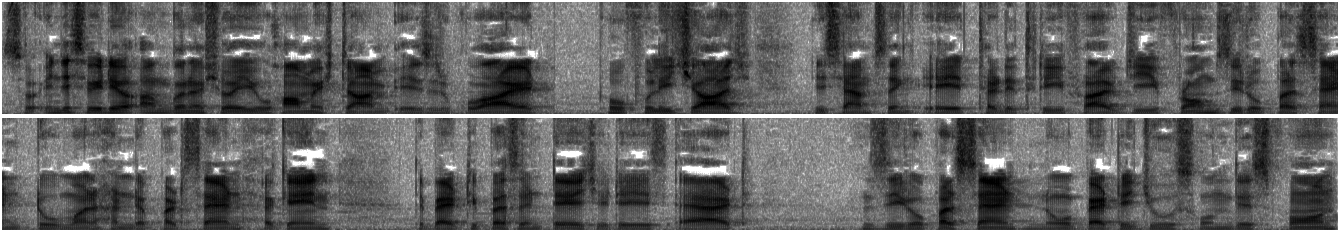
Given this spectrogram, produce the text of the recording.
So in this video I'm gonna show you how much time is required to fully charge the Samsung A33 5G from 0% to 100% again the battery percentage it is at 0% no battery juice on this phone.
